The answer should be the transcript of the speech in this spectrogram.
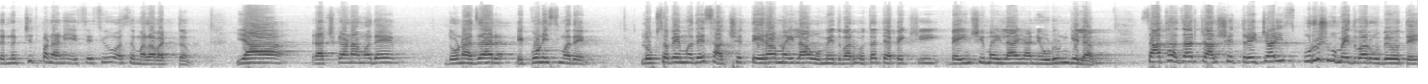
तर निश्चितपणाने एस एस यू असं मला वाटतं. या राजकारणामध्ये दोन हजार एकोणीसमध्ये लोकसभेमध्ये सातशे तेरा महिला उमेदवार होत्या त्यापैकी ब्याऐंशी महिला ह्या निवडून गेल्या. सात हजार चारशे त्रेचाळीस पुरुष उमेदवार उभे होते.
